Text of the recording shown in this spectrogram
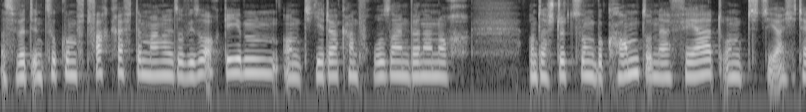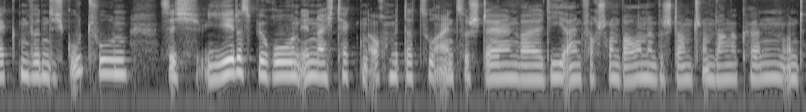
es wird in Zukunft Fachkräftemangel sowieso auch geben und jeder kann froh sein, wenn er noch Unterstützung bekommt und erfährt. Und die Architekten würden sich gut tun, sich jedes Büro und Innenarchitekten auch mit dazu einzustellen, weil die einfach schon bauen im Bestand schon lange können und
